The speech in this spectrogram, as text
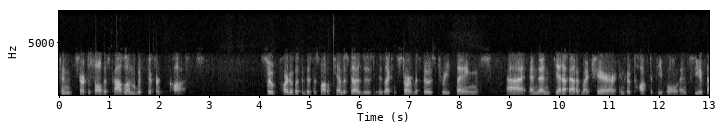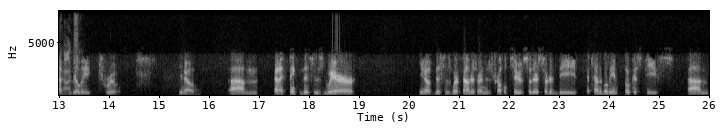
can start to solve this problem with different costs. So part of what the business model canvas does is is I can start with those three things uh, and then get up out of my chair and go talk to people and see if that's Gotcha. really true. You know, um, and I think this is where you know, this is where founders run into trouble too. So there's sort of the accountability and focus piece, um,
